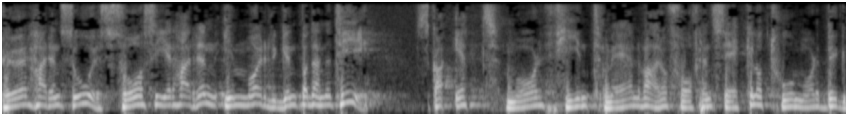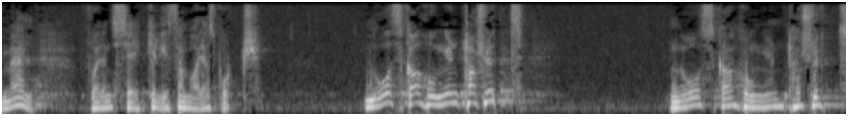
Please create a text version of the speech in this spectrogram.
Hør Herrens ord, så sier Herren, i morgen på denne tid skal ett mål fint mel være å få for en sekel, og to mål byggmel for en sekel i Samarias port. Nå skal hungeren ta slutt. Nå skal hungeren ta slutt.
